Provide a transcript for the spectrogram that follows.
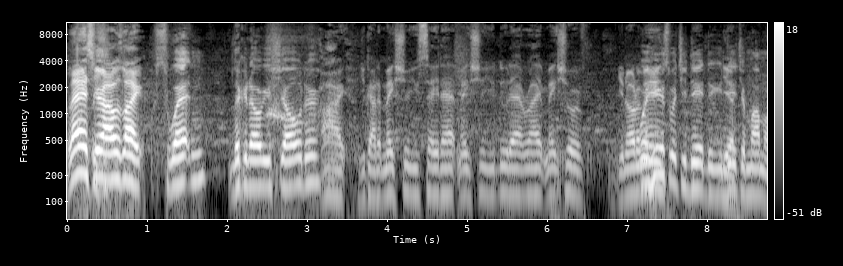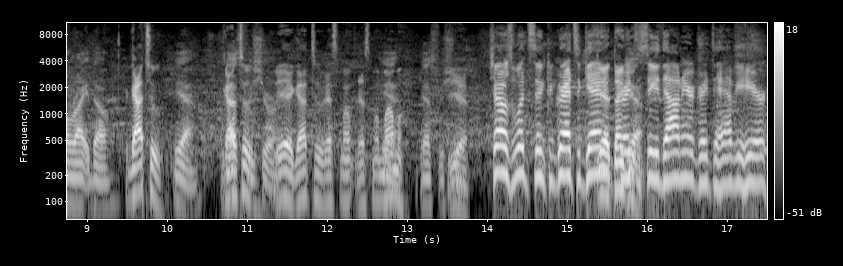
last year, I was like sweating, looking over your shoulder. All right, you got to make sure you say that. Make sure you do that right. Make sure, you know what I mean. well, here's what you did do. You Yeah. did your mama right, though. got to. Yeah, Got that's to. for sure. Yeah, got to. That's my that's my Yeah, mama. that's for sure. Yeah. Charles Woodson, congrats again. Yeah, thank Great you. to see you down here. Great to have you here.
